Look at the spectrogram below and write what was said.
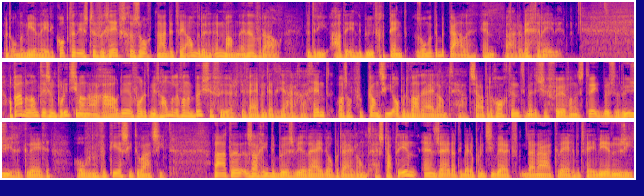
Met onder meer een helikopter is te vergeefs gezocht naar de twee anderen, een man en een vrouw. De drie hadden in de buurt getankt zonder te betalen en waren weggereden. Op Ameland is een politieman aangehouden voor het mishandelen van een buschauffeur. De 35-jarige agent was op vakantie op het Waddeneiland. Hij had zaterdagochtend met de chauffeur van een streekbus ruzie gekregen over een verkeerssituatie. Later zag hij de bus weer rijden op het eiland. Hij stapte in en zei dat hij bij de politie werkt. Daarna kregen de twee weer ruzie.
